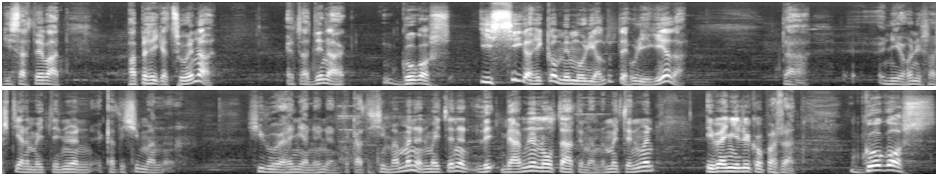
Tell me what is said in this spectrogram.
gizarte bat paperik atzuena, eta denak gogoz izigarriko memoria dute hori egia da. Eta ni honi zastian maite nuen katesiman, hiru garenean nuen, eta manen maite nuen, behar nuen nota ateman, maite nuen, ibainileko pasat. Gogoz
